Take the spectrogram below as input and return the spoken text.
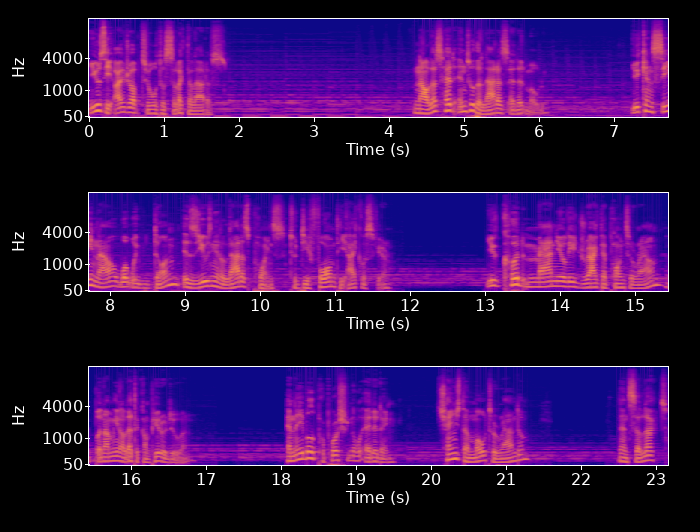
Use the eyedrop tool to select the lattice. Now let's head into the lattice edit mode. You can see now what we've done is using the lattice points to deform the icosphere. You could manually drag the points around, but I'm gonna let the computer do it. Enable proportional editing. Change the mode to random then select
